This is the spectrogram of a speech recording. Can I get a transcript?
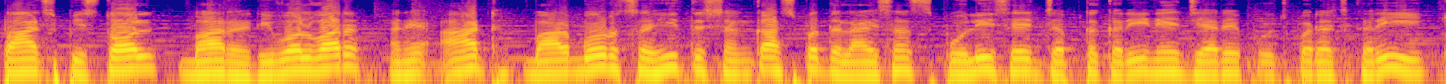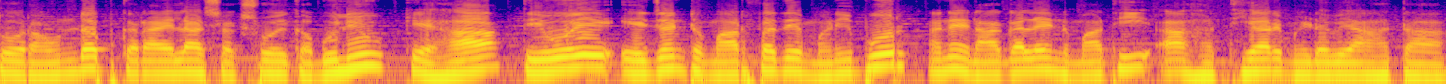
પાંચ પિસ્તોલ, બાર રિવોલ્વર અને આઠ બારબોર સહિત શંકાસ્પદ લાયસન્સ પોલીસે જપ્ત કરીને જ્યારે પૂછપરછ કરી તો રાઉન્ડ અપ કરાયેલા શખ્સોએ કબૂલ્યું કે હા, તેઓએ એજન્ટ મારફતે મણિપુર અને નાગાલેન્ડમાંથી આ હથિયાર મેળવ્યા હતા.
